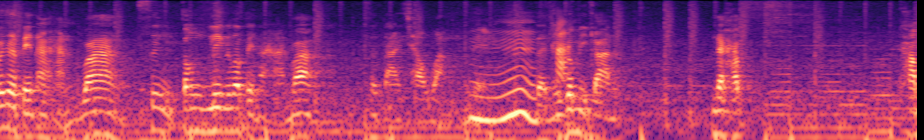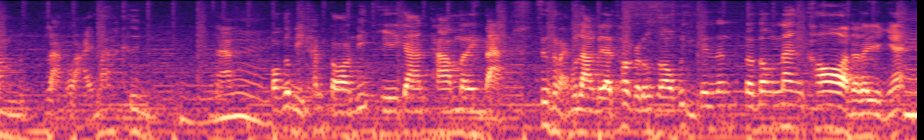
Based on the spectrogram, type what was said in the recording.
ก็จะเป็นอาหารว่าง ซึ่งต้องเรียกได้ว่าเป็นอาหารว่างสไตล์ชาววังอืมแต่นี่ค่ะก็มีการนะครับทำหลากหลายมากขึ้นนะอืม เพราะก็มีขั้นตอนวิธีการทำอะไรต่างๆซึ่งสมัยโบราณเวลาทอดกระทงทองผู้หญิงก็ต้องต้องนั่งทอดอะไรอย่างเงี้ย อื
